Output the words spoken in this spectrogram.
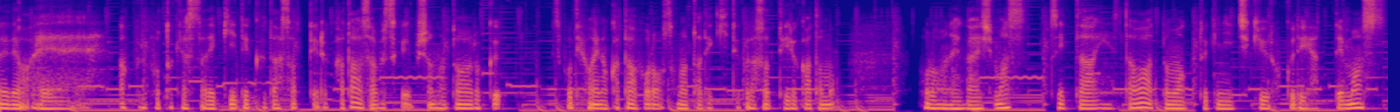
それでは、えー、Apple Podcast で聞いてくださっている方はサブスクリプションの登録、Spotify の方はフォロー、その他で聞いてくださっている方もフォローお願いします。Twitter、インスタはアットマーク時に196でやってます。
